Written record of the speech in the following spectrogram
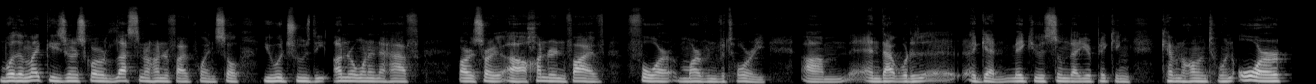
more than likely he's going to score less than 105 points. So you would choose the under one and a half, or sorry, uh, 105 for Marvin Vettori. Um, and that would, uh, again, make you assume that you're picking Kevin Holland to win, or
